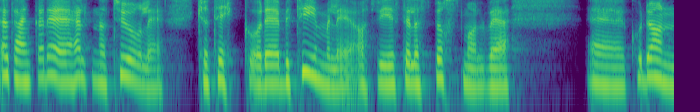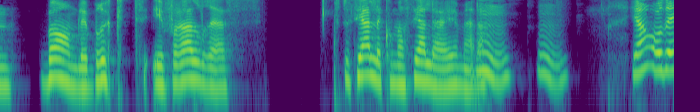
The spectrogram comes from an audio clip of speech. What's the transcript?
jeg tenker det er helt naturlig kritikk, og det er betimelig at vi stiller spørsmål ved eh, hvordan barn blir brukt i foreldres spesielle kommersielle øyemed. Mm, mm. Ja, og det,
